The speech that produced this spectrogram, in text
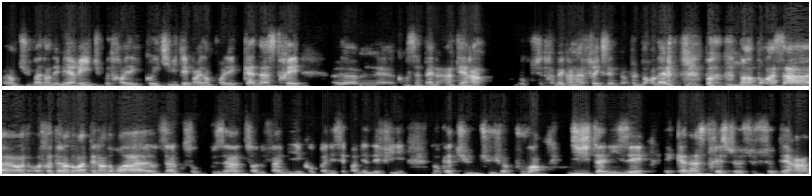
Par exemple, tu vas dans des mairies, tu peux travailler avec des collectivités, par exemple, pour aller cadastrer, euh, comment s'appelle, un terrain. Donc, tu sais très bien qu'en Afrique, c'est un peu le bordel par mhm. rapport à ça. Euh, entre tel endroit et tel endroit, euh, son cousin, sorte de famille et compagnie, c'est pas bien défini. Donc là, tu, tu, vas pouvoir digitaliser et cadastrer ce, ce, terrain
